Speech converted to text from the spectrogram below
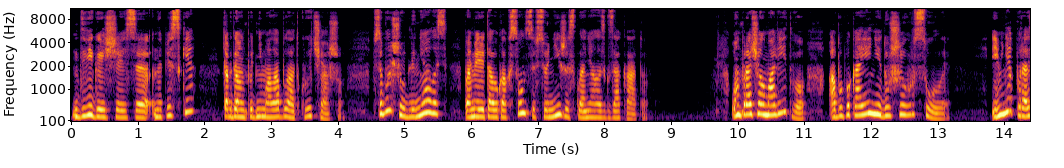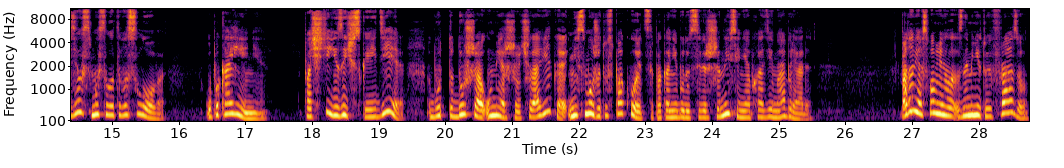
двигающаяся на песке, когда он поднимал обладку и чашу, все больше удлинялась по мере того, как солнце все ниже склонялось к закату. Он прочел молитву об упокоении души Урсулы, и меня поразил смысл этого слова — упокоение. Почти языческая идея, будто душа умершего человека не сможет успокоиться, пока не будут совершены все необходимые обряды. Потом я вспомнила знаменитую фразу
